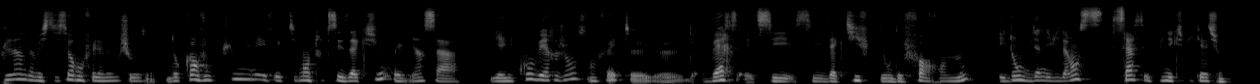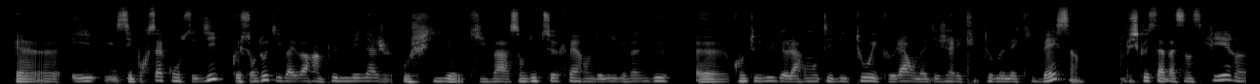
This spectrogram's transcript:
plein d'investisseurs ont fait la même chose. Donc quand vous cumulez effectivement toutes ces actions, eh bien ça, il y a une convergence en fait vers ces, actifs qui ont des forts rendements. Et donc, bien évidemment, ça, c'est une explication et, c'est pour ça qu'on s'est dit que sans doute il va y avoir un peu de ménage aussi qui va sans doute se faire en 2022 compte tenu de la remontée des taux et que là on a déjà les crypto-monnaies qui baissent puisque ça va s'inscrire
